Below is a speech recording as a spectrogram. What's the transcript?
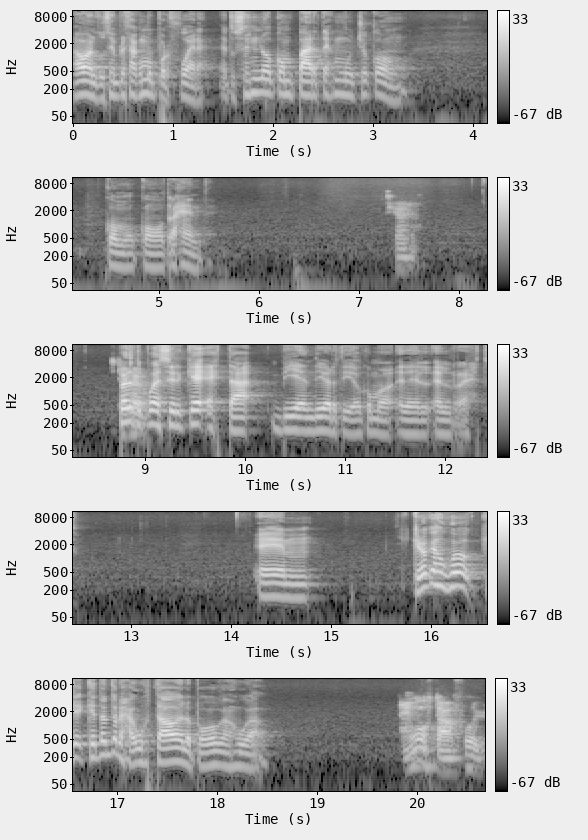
Ah, bueno, tú siempre estás como por fuera. Entonces no compartes mucho con. con, con otra gente. Claro. Pero te puedo decir que está bien divertido como el, el resto. Em, creo que es un juego. ¿qué, qué tanto les ha gustado de lo poco que han jugado? A mí me gustaba full.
